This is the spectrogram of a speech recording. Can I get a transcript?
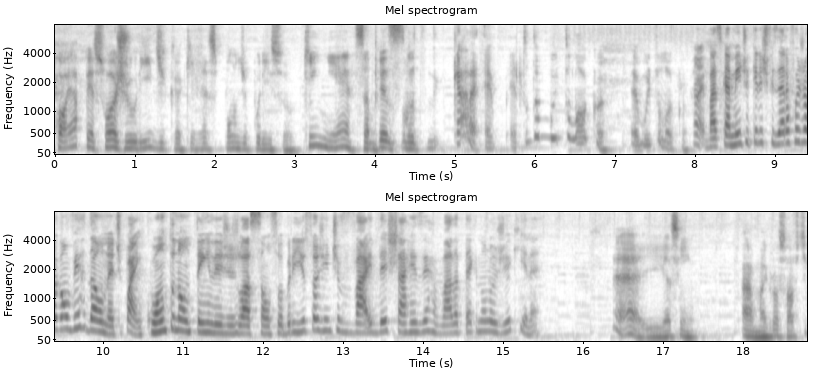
qual é a pessoa jurídica que responde por isso? Quem é essa pessoa? Cara, é, é tudo muito louco. É muito louco. É, basicamente, o que eles fizeram foi jogar um verdão, né? Tipo, ah, enquanto não tem legislação sobre isso, a gente vai deixar reservada a tecnologia aqui, né? É, e assim, a Microsoft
